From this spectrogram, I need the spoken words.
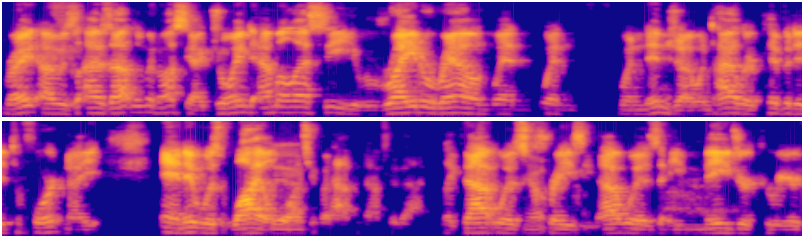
right? I was I was at Luminosity. I joined MLSE right around when when when Ninja when Tyler pivoted to Fortnite, and it was wild yeah. watching what happened after that. Like that was yep. crazy. That was a major career.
